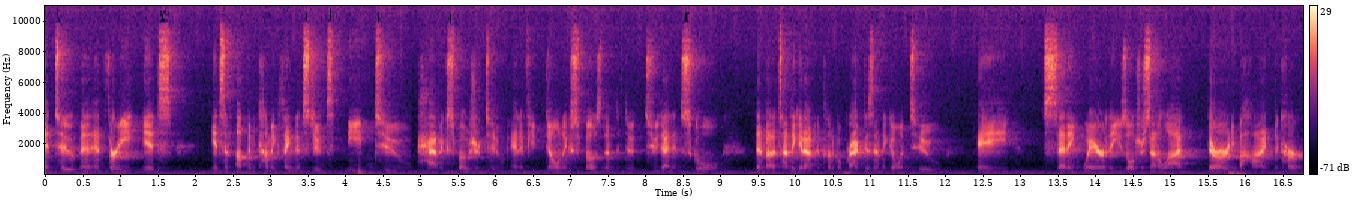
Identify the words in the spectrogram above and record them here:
and two and three, it's it's an up and coming thing that students need to have exposure to. And if you don't expose them to do, to that in school, then by the time they get out into clinical practice and they go into a setting where they use ultrasound a lot, they're already behind the curve.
